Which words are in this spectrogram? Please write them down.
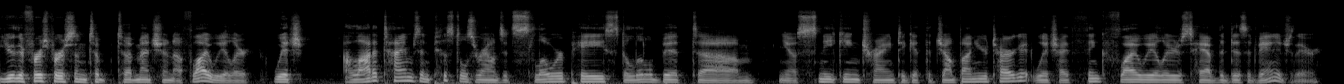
You're the first person to to mention a flywheeler, which a lot of times in pistols rounds it's slower paced, a little bit um, you know sneaking, trying to get the jump on your target, which I think flywheelers have the disadvantage there.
